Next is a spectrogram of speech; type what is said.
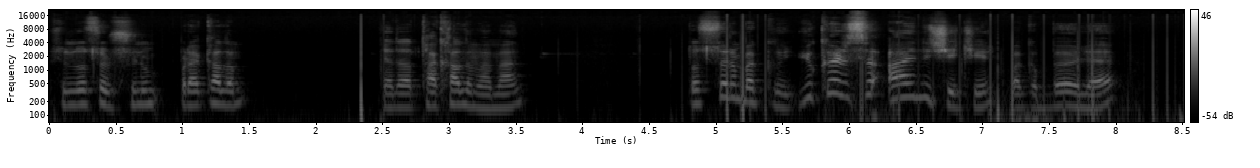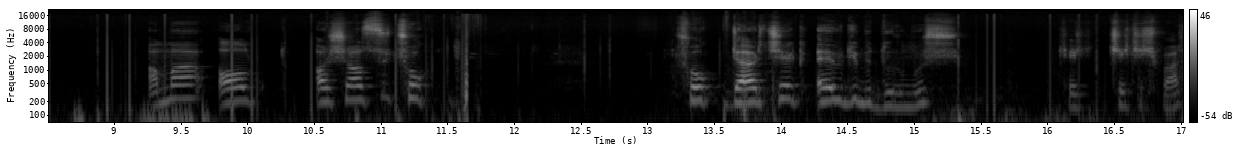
Şimdi dostlarım şunu bırakalım. Ya da takalım hemen. Dostlarım bakın yukarısı aynı şekil. Bakın böyle. Ama alt aşağısı çok çok gerçek ev gibi durmuş. Çe- çekiş var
